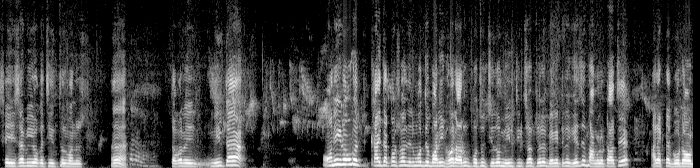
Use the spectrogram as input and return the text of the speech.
সেই হিসাবেই ওকে চিনতল মানুষ হ্যাঁ। তখন এই মিলটা অনেক রকমের কায়দা কৌশল এর মধ্যে বাড়ি ঘর আরও প্রচুর ছিল মিল টিল সব ছিল ভেঙে টেঙে গিয়েছে বাংলোটা আছে আর একটা গোডাউন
